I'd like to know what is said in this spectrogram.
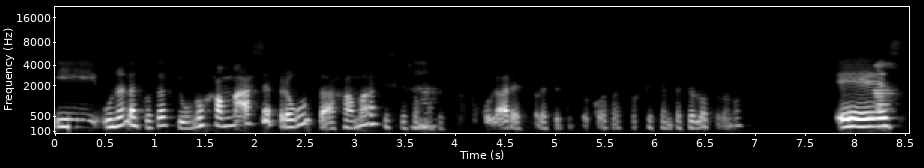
Y una de las cosas que uno jamás se pregunta, jamás, es que somos espectaculares para este tipo de cosas, porque siempre es el otro, ¿no? Es,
